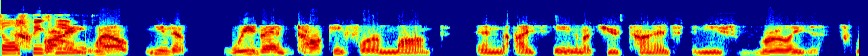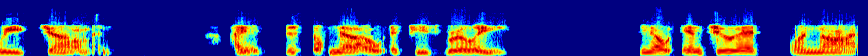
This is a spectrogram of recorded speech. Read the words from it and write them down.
with right. him? Well, you know, we've been talking for a month and I've seen him a few times and he's really a sweet gentleman. I just don't know if he's really, you know, into it or not.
